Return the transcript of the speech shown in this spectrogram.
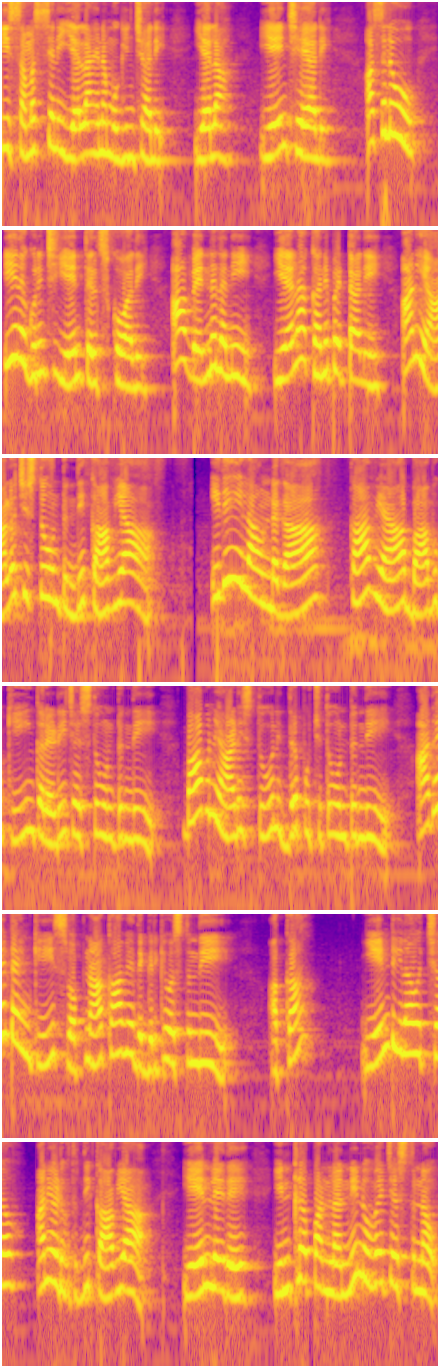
ఈ సమస్యని ఎలా అయినా ముగించాలి. ఎలా? ఏం చేయాలి? అసలు ఈయన గురించి ఏం తెలుసుకోవాలి? ఆ వెన్నెలని ఎలా కనిపెట్టాలి అని ఆలోచిస్తూ ఉంటుంది కావ్య. ఇది ఇలా ఉండగా కావ్య బాబుకి ఇంకా రెడీ చేస్తూ ఉంటుంది. బాబుని ఆడిస్తూ నిద్రపుచ్చుతూ ఉంటుంది. అదే టైంకి స్వప్న కావ్య దగ్గరికి వస్తుంది. అక్క ఏంటి ఇలా వచ్చావు? అని అడుగుతుంది కావ్య. ఏం లేదే ఇంట్లో పనులన్నీ నువ్వే చేస్తున్నావు.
